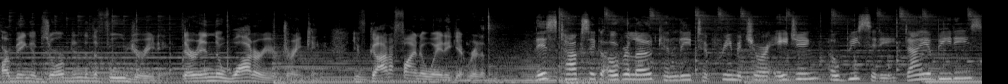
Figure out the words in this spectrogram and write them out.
are being absorbed into the food you're eating. They're in the water you're drinking. You've got to find a way to get rid of them. This toxic overload can lead to premature aging, obesity, diabetes,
